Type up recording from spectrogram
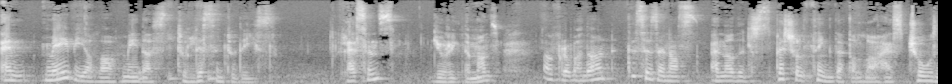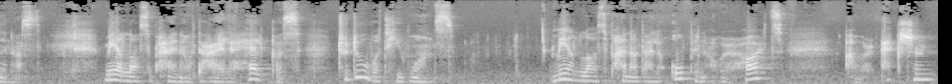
And maybe Allah made us to listen to these lessons during the month of Ramadan, this is another special thing that Allah has chosen us. May Allah subhanahu wa ta'ala help us to do what He wants. May Allah subhanahu wa ta'ala open our hearts, our action.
